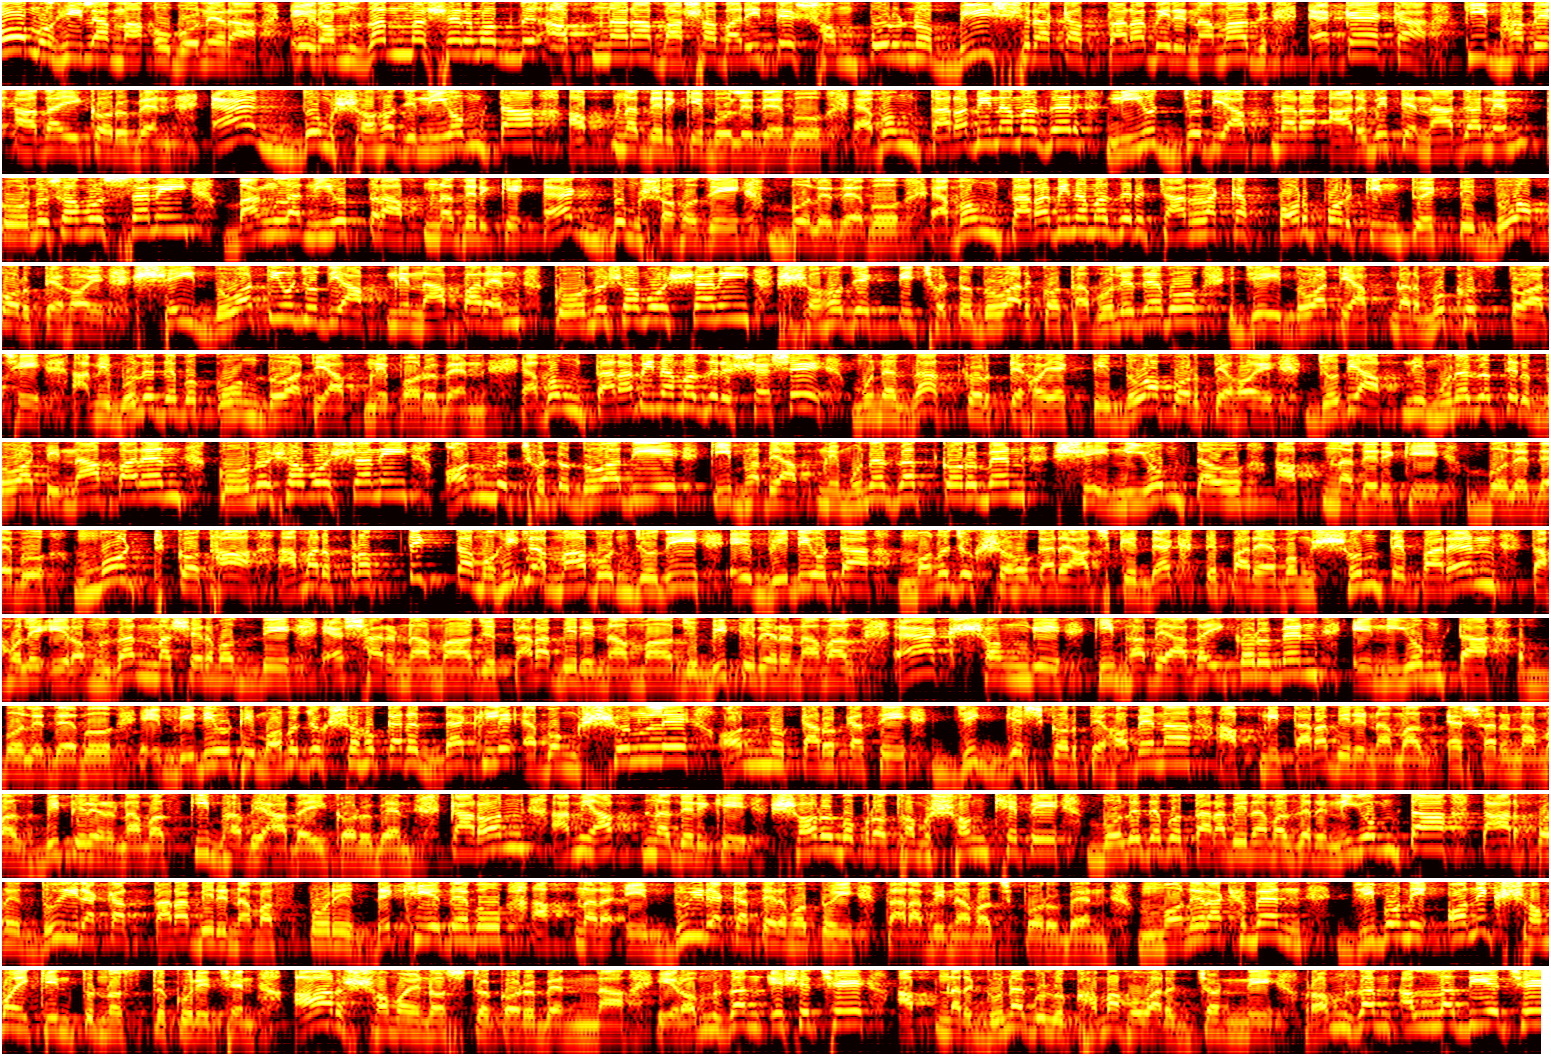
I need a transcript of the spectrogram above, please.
ও মহিলা মা ও বোনেরা, এই রমজান মাসের মধ্যে আপনারা বাসা বাড়িতে সম্পূর্ণ বিশ রাকাত তারাবির নামাজ একা একা কীভাবে আদায় করবেন? একদম সহজ নিয়মটা আপনাদেরকে বলে দেব। এবং তারাবি নামাজের নিয়ত যদি আপনারা আরবিতে না জানেন, কোনো সমস্যা নেই, বাংলা নিয়তটা আপনাদেরকে একদম সহজে বলে দেব। এবং তারাবি নামাজের চার রাখা পর পর কিন্তু একটি দোয়া পড়তে হয় সেই দোয়াটিও যদি আপনি না পারেন, কোনো সমস্যা নেই। সহজ একটি ছোট দোয়ার কথা বলে দেব, যেই দোয়াটি আপনার মুখস্থ আছে, আমি বলে দেব কোন দোয়াটি আপনি পড়বেন। এবং তারাবি নামাজের শেষে মুনাজাত করতে হয়, একটি দোয়া পড়তে হয়। যদি আপনি মুনাজাতের দোয়াটি না পারেন, কোনো সমস্যা নেই। অন্য ছোট দোয়া দিয়ে কীভাবে আপনি মুনাজাত করবেন, সেই নিয়মটাও আপনাদেরকে বলে দেব। মোট কথা আমার প্রত্যেকটা মহিলা মা বোন যদি এই ভিডিওটা মনোযোগ সহকারে আজকে দেখতে পারে এবং শুনতে পারেন, তাহলে এই রমজান মাসের মধ্যে এশার নামাজ, তারাবির নামাজ, বিতিরের নামাজ একসঙ্গে কীভাবে আদায় করবেন, এই নিয়মটা বলে দেব। এই ভিডিওটি মনোযোগ সহকারে দেখলে এবং শুনলে অন্য কারও কাছে জিজ্ঞেস করতে হবে না, আপনি তারাবির নামাজ, এশার নামাজ, বিতিরের নামাজ কীভাবে আদায় করবেন। কারণ আমি আপনাদেরকে সর্বপ্রথম সংক্ষেপে বলে দেব তারাবি নামাজের নিয়মটা, তারপরে দুই রাকাত তারাবির নামাজ পড়ে দেখিয়ে দেব, আপনারা এই দুই রাকাতের মতোই তারাবি নামাজ পড়বেন। মনে রাখবেন, জীবনে অনেক সময় কিন্তু নষ্ট করেছেন, আর সময় নষ্ট করবেন না। এ রমজান এসেছে, আপনার গুণাগুলো ক্ষমা হওয়ার জন্যে রমজান আল্লাহ দিয়েছে,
